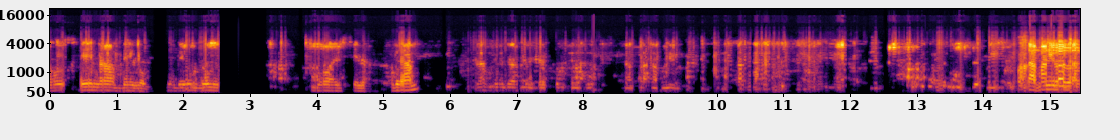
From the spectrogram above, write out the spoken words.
হোসেনা বেগম বেগম রুমি মহসিনা গ্রাম? তাপানি বাজার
